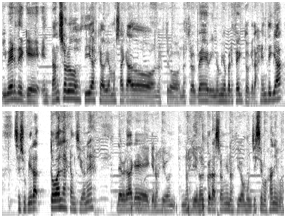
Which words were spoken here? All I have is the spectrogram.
y ver de que en tan solo dos días que habíamos sacado nuestro, nuestro EP Binomio Perfecto, que la gente ya se supiera todas las canciones, de verdad que, que nos, nos llenó el corazón y nos dio muchísimos ánimos.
